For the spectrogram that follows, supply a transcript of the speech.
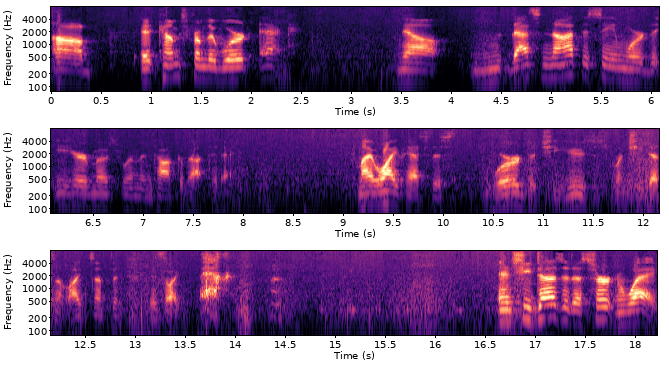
um, it comes from the word ek. Now, that's not the same word that you hear most women talk about today. My wife has this word that she uses when she doesn't like something. It's like. And she does it a certain way.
